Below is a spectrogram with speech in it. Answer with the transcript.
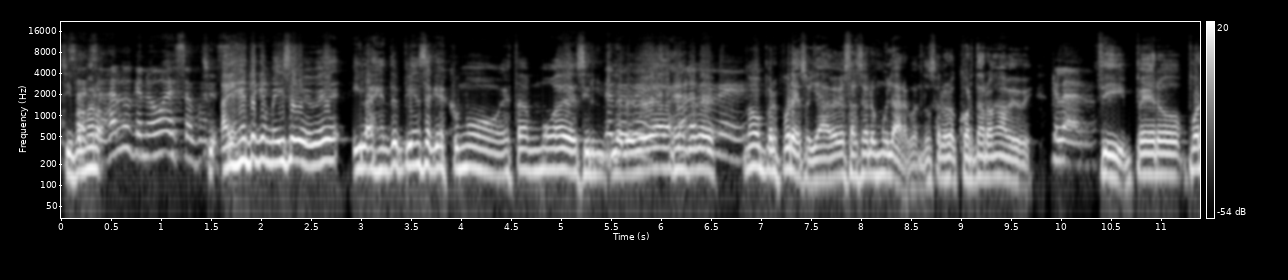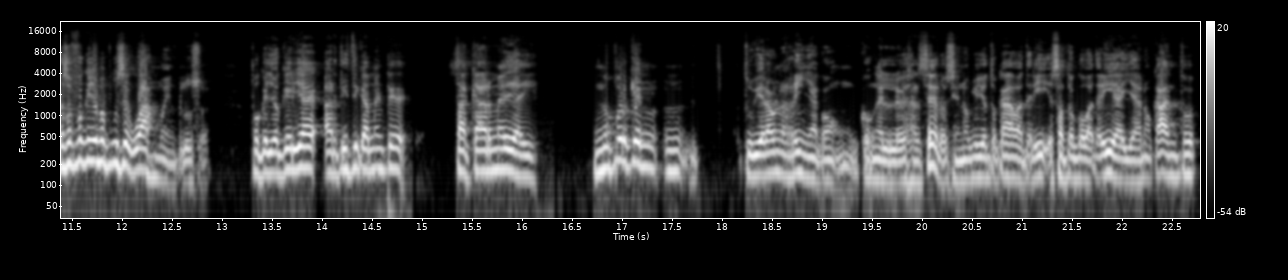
Sí, o sea, por eso es algo que no va a desaparecer. Sí, hay gente que me dice bebé y la gente piensa que es como esta moda de decirle de bebé, bebé, a la gente. Bebé. No, pero es por eso, ya bebé salsero es muy largo, entonces lo cortaron a bebé. Claro. Sí, pero por eso fue que yo me puse guasmo incluso, porque yo quería artísticamente sacarme de ahí. No porque tuviera una riña con, con el bebé salsero, sino que yo tocaba batería, o sea, toco batería y ya no canto.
